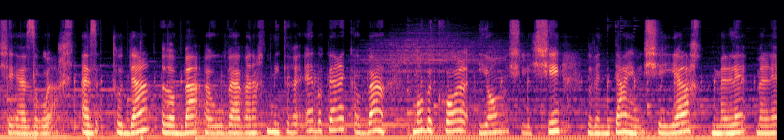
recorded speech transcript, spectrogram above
שיעזרו לך. אז תודה רבה אהובה, ואנחנו נתראה בפרק הבא, כמו בכל יום שלישי, ובינתיים שיהיה לך מלא מלא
